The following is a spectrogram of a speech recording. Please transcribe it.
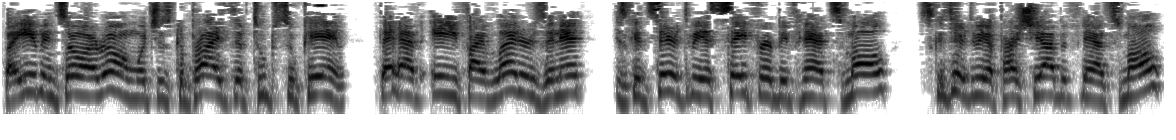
by even Zoharon, which is comprised of two psukim that have 85 letters in it, is considered to be a sefer b'fnei small. It's considered to be a parsha b'fnei small,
